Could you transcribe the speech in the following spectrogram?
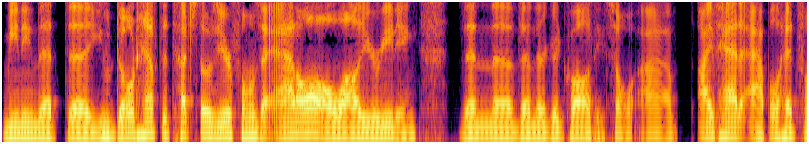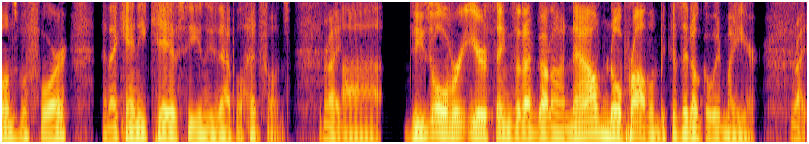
meaning that uh, you don't have to touch those earphones at all while you're eating, then uh, then they're good quality. So uh, I've had Apple headphones before, and I can't eat KFC in these Apple headphones. right. Uh, these over ear things that I've got on now, no problem because they don't go in my ear. right.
